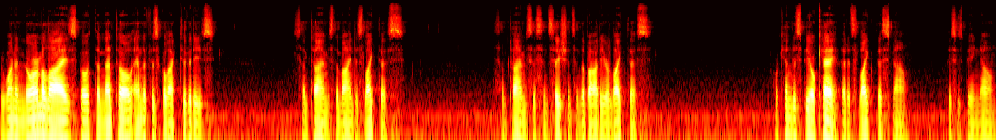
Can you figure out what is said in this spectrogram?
We want to normalize both the mental and the physical activities. Sometimes the mind is like this. Sometimes the sensations in the body are like this. Or can this be okay that it's like this now? This is being known.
